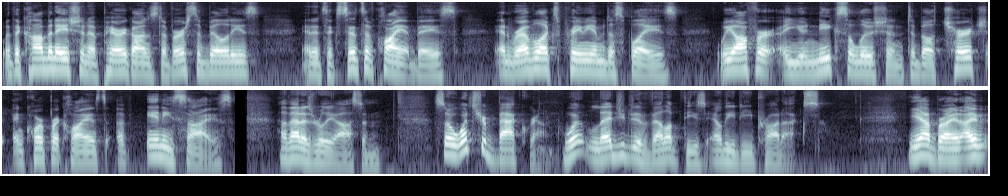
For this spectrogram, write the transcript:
With a combination of Paragon's diverse abilities and its extensive client base and ReveLux premium displays, we offer a unique solution to both church and corporate clients of any size. Now that is really awesome. So what's your background? What led you to develop these LED products? Yeah, Brian, I've,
